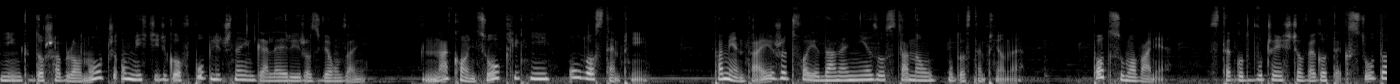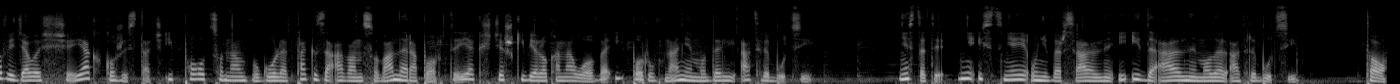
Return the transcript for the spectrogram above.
link do szablonu, czy umieścić go w publicznej galerii rozwiązań. Na końcu kliknij Udostępnij. Pamiętaj, że Twoje dane nie zostaną udostępnione. Podsumowanie. Z tego dwuczęściowego tekstu dowiedziałeś się, jak korzystać i po co nam w ogóle tak zaawansowane raporty, jak ścieżki wielokanałowe i porównanie modeli atrybucji. Niestety, nie istnieje uniwersalny i idealny model atrybucji. To,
